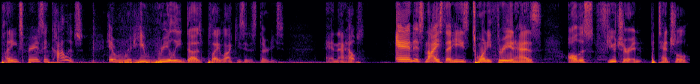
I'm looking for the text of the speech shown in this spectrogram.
playing experience in college. It re- he really does play like he's in his 30s, and that helps. And it's nice that he's 23 and has all this future and potential,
